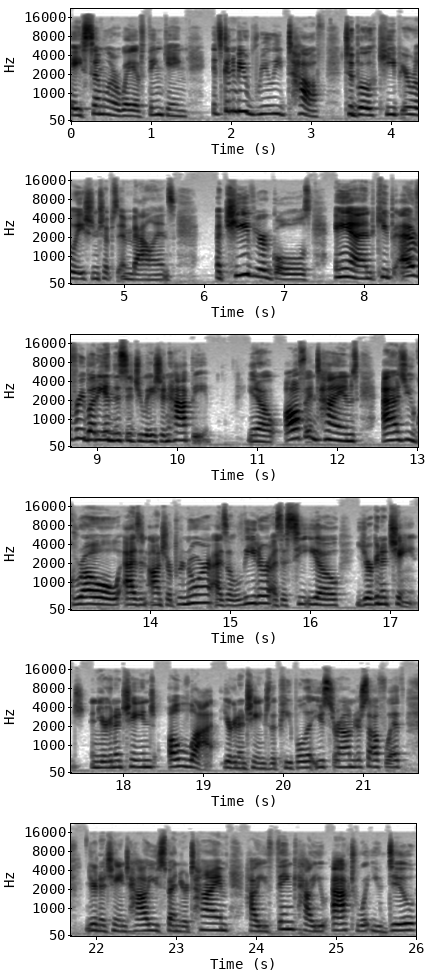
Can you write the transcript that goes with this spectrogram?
a similar way of thinking, it's going to be really tough to both keep your relationships in balance achieve your goals, and keep everybody in the situation happy. You know, oftentimes as you grow as an entrepreneur, as a leader, as a CEO, you're going to change and you're going to change a lot. You're going to change the people that you surround yourself with. You're going to change how you spend your time, how you think, how you act, what you do.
